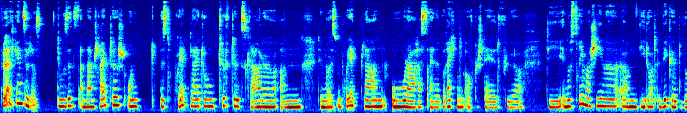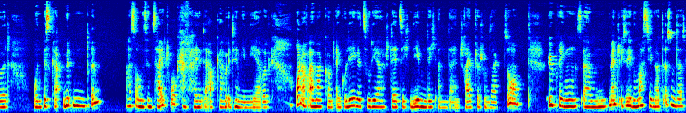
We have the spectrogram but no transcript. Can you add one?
Vielleicht kennst du das. Du sitzt an deinem Schreibtisch und bist Projektleitung, tüftelst gerade an dem neuesten Projektplan oder hast eine Berechnung aufgestellt für die Industriemaschine, ähm, die dort entwickelt wird und bist gerade mittendrin, hast auch ein bisschen Zeitdruck, weil der Abgabetermin näher rückt. Und auf einmal kommt ein Kollege zu dir, stellt sich neben dich an deinen Schreibtisch und sagt, so, übrigens, ähm, Mensch, ich sehe, du machst hier gerade das und das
